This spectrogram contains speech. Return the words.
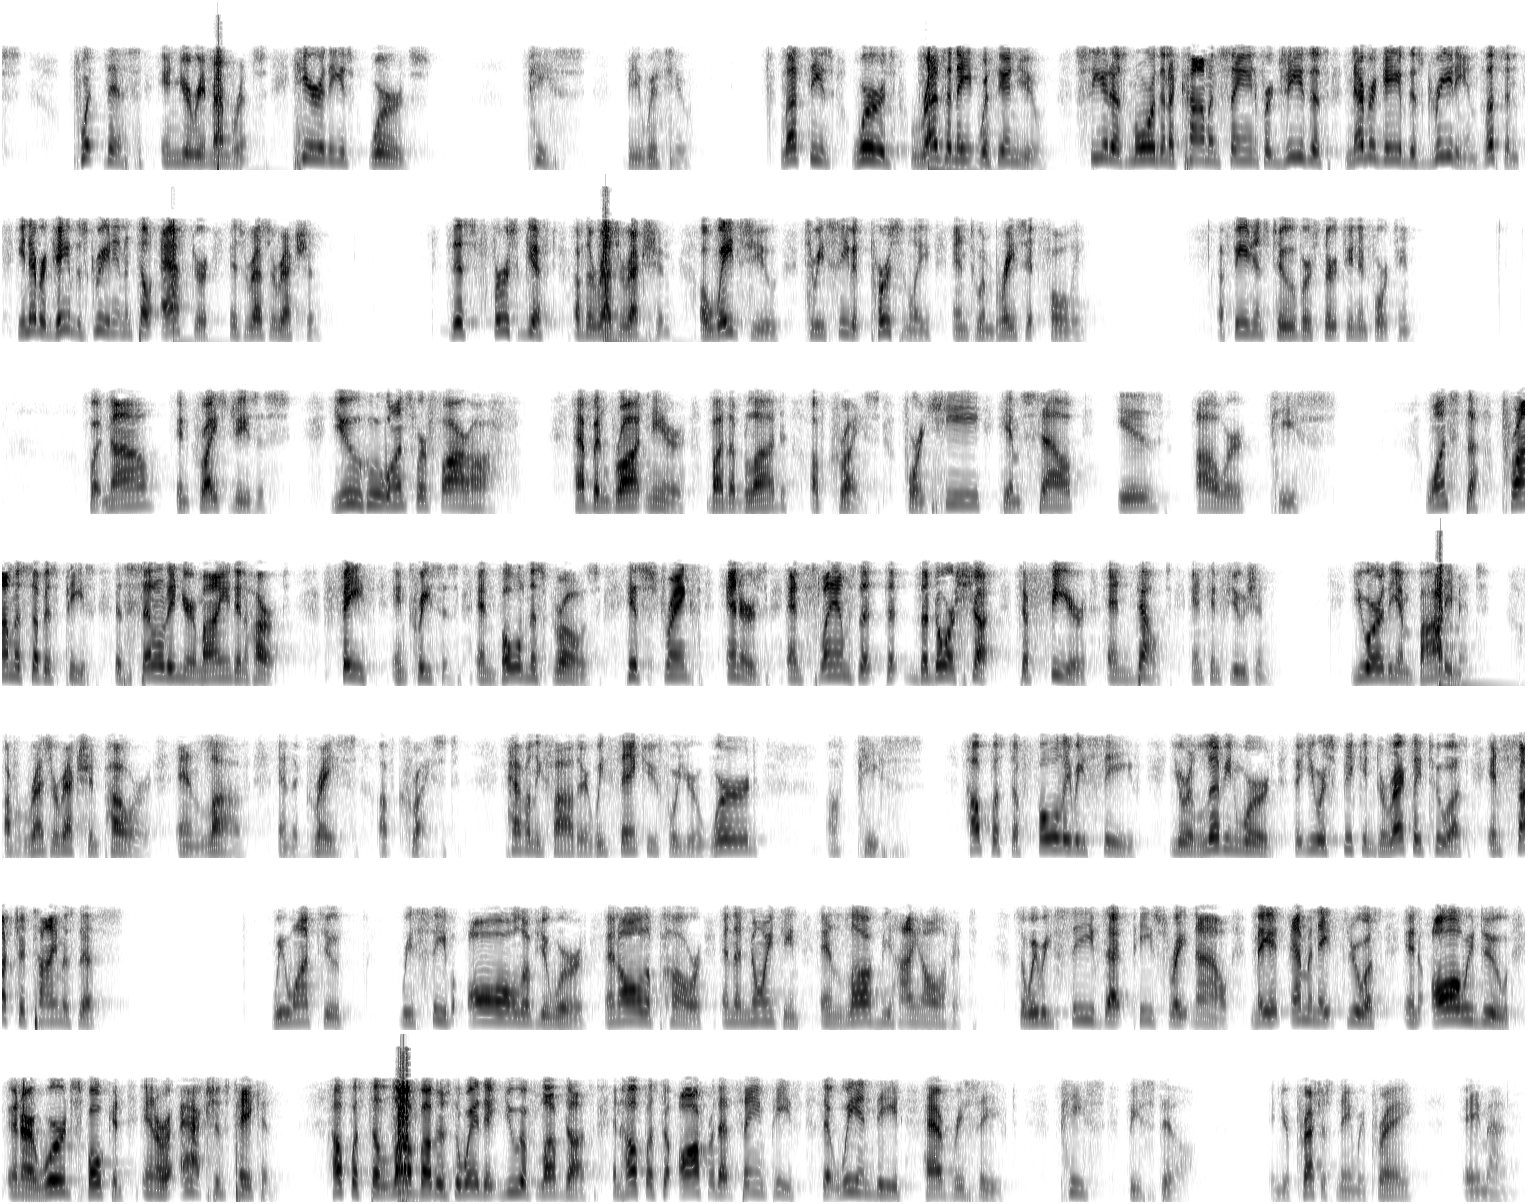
Put this in your remembrance. Hear these words. Peace be with you. Let these words resonate within you. See it as more than a common saying, for Jesus never gave this greeting. Listen, he never gave this greeting until after his resurrection. This first gift of the resurrection awaits you to receive it personally and to embrace it fully. Ephesians 2, verse 13 and 14. But now, in Christ Jesus, you who once were far off have been brought near by the blood of Christ, for he himself is our peace. Once the promise of his peace is settled in your mind and heart, faith increases and boldness grows. His strength enters and slams the, the, the door shut to fear and doubt and confusion. You are the embodiment of resurrection power and love and the grace of Christ. Heavenly Father, we thank you for your word of peace. Help us to fully receive your living word that you are speaking directly to us in such a time as this. We want to receive all of your word and all the power and anointing and love behind all of it. So we receive that peace right now. May it emanate through us in all we do, in our words spoken, in our actions taken. Help us to love others the way that you have loved us, and help us to offer that same peace that we indeed have received. Peace be still. In your precious name we pray. Amen.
